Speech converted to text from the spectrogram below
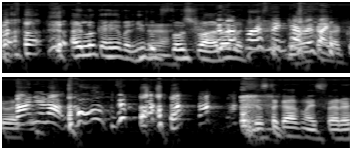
I look at him and he looks so strong. and That's I'm the like, first thing Kevin's like, Kinda cold. man, you're not cold. I just took off my sweater.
